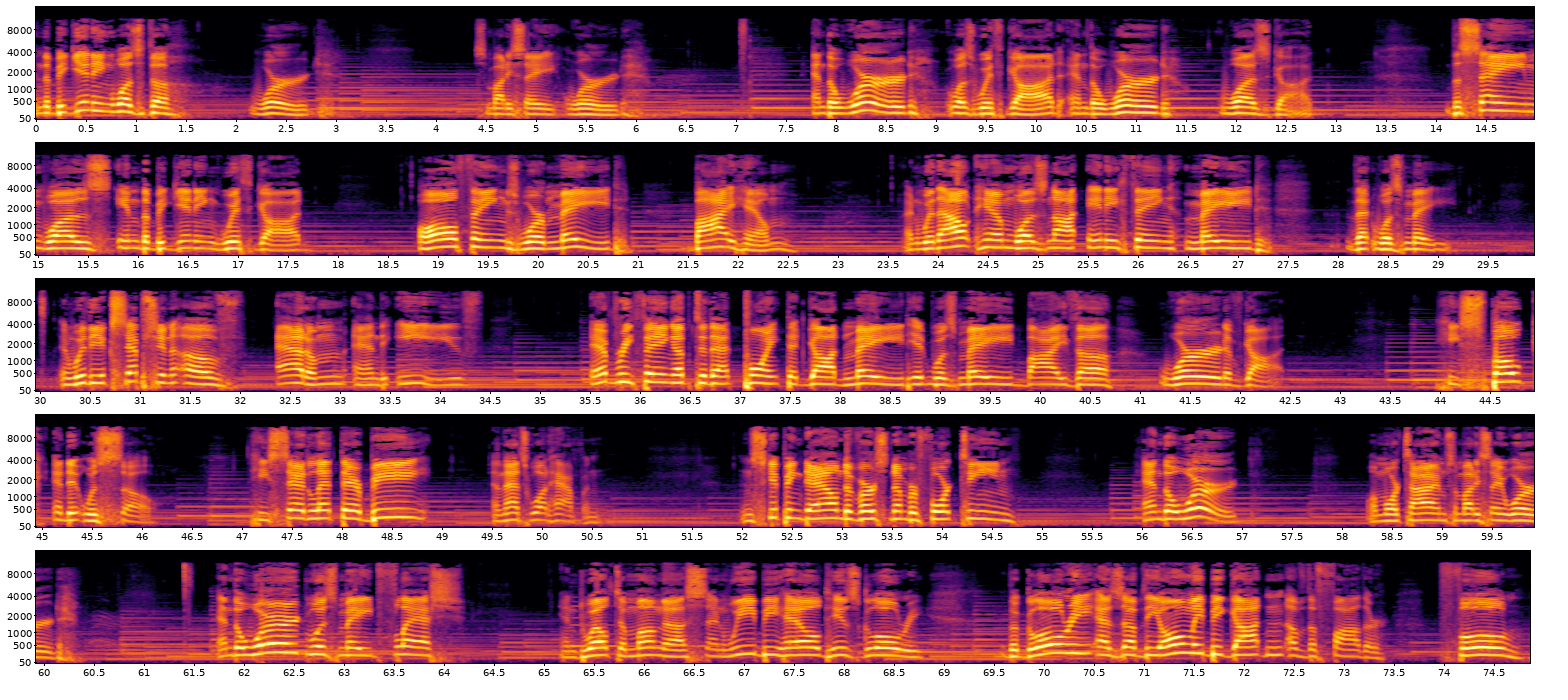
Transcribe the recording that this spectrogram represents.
In the beginning was the Word. Somebody say, Word. And the Word was with God, and the Word was God. The same was in the beginning with God. All things were made by Him, and without Him was not anything made that was made. And with the exception of Adam and Eve, everything up to that point that God made, it was made by the Word of God. He spoke and it was so. He said, let there be, and that's what happened. And skipping down to verse number 14, and the Word one more time, somebody say word. And the word was made flesh and dwelt among us, and we beheld his glory, the glory as of the only begotten of the Father, full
